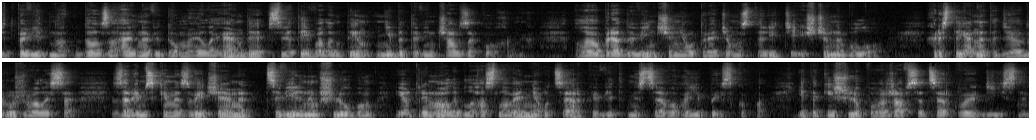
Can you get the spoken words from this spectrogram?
Відповідно до загальновідомої легенди, святий Валентин нібито вінчав закоханих, але обряду вінчання у третьому столітті іще не було. Християни тоді одружувалися за римськими звичаями цивільним шлюбом і отримували благословення у церкві від місцевого єпископа. І такий шлюб вважався церквою дійсним.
